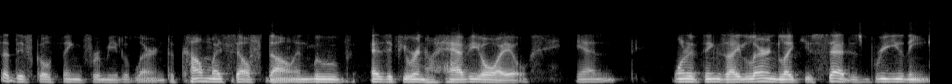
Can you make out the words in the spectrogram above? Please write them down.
a difficult thing for me to learn to calm myself down and move as if you were in heavy oil and one of the things I learned, like you said, is breathing,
